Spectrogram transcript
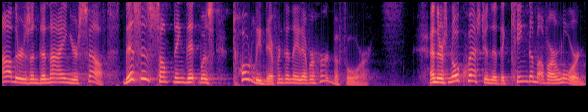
others and denying yourself. This is something that was totally different than they'd ever heard before. And there's no question that the kingdom of our Lord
